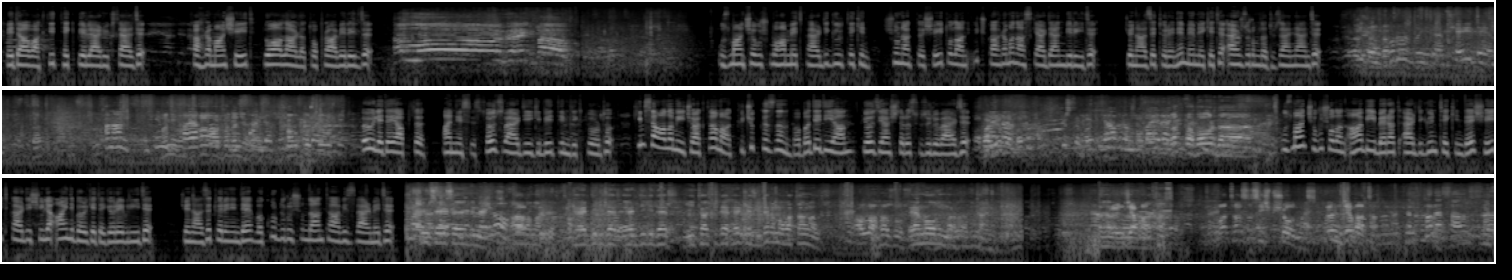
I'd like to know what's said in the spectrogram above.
Veda vakti tekbirler yükseldi. Kahraman şehit dualarla toprağa verildi. Uzman çavuş Muhammed Ferdi Gültekin, Şırnak'ta şehit olan 3 kahraman askerden biriydi. Cenaze töreni memleketi Erzurum'da düzenlendi. gurur duyacağım, şeydim. Anam şimdi ayakta sen de Öyle de yaptı. Annesi söz verdiği gibi dimdik durdu. Kimse ağlamayacaktı ama küçük kızının baba dediği an gözyaşları süzülüverdi. Yavrum bu bayrak Bak baba orada. Uzman çavuş olan abi Berat Erdi Güntekin de şehit kardeşiyle aynı bölgede görevliydi. Cenaze töreninde vakur duruşundan taviz vermedi. Kimseyi sevindirmeyin. Ağlamak yok. Erdi gider, Erdi gider, Yiğit Alp gider, herkes gider ama vatan kalır. Allah razı olsun. Benim oğlum var bir tane. Önce vatan. Vatansız hiçbir şey olmaz. Önce vatan.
